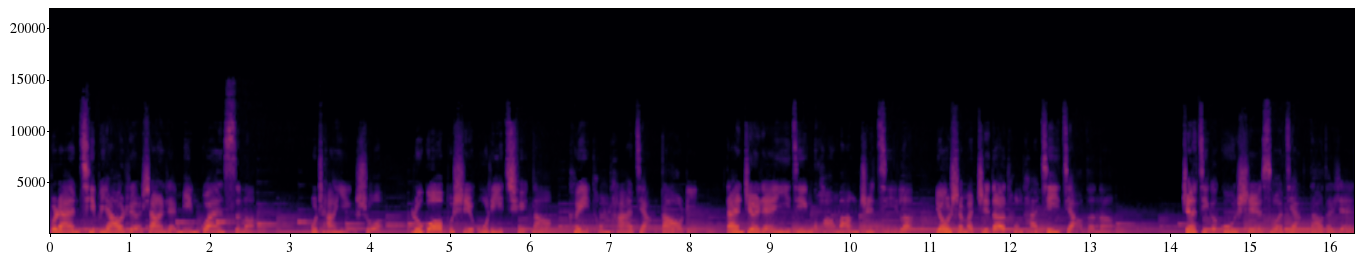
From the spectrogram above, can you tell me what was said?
不然岂不要惹上人命官司了？胡昌颖说：“如果不是无理取闹，可以同他讲道理。但这人已经狂妄至极了，有什么值得同他计较的呢？”这几个故事所讲到的人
